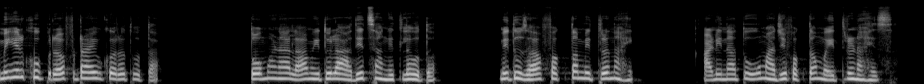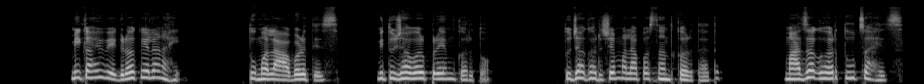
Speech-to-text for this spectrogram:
मिहीर खूप रफ ड्राईव्ह करत होता. तो म्हणाला मी तुला आधीच सांगितलं होतं. मी तुझा फक्त मित्र नाही आणि ना तू माझी फक्त मैत्रीण आहेस मी काही वेगळं केलं नाही. तू मला आवडतेस. मी तुझ्यावर प्रेम करतो. तुझ्या घरचे मला पसंत करतात. माझं घर तूच आहेस.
